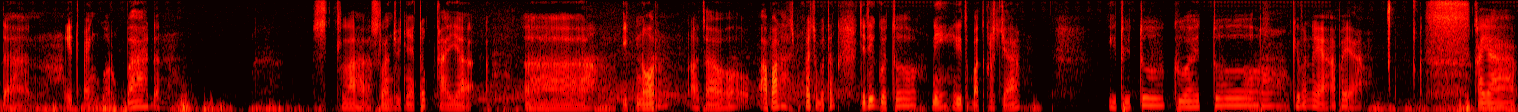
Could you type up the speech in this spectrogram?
Dan itu pengen gue rubah dan setelah selanjutnya itu kayak uh, ignore atau apalah pokoknya sebutan. Jadi gue tuh nih di tempat kerja itu itu gue itu gimana ya apa ya kayak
